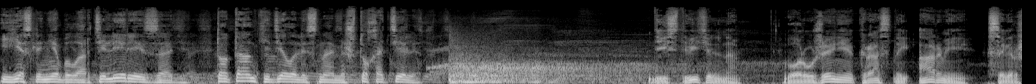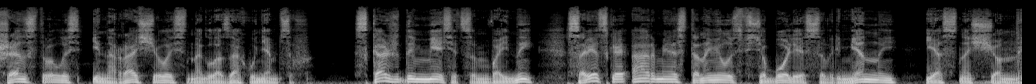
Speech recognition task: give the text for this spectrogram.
И если не было артиллерии сзади, то танки делали с нами, что хотели. Действительно, вооружение Красной Армии совершенствовалось и наращивалось на глазах у немцев. С каждым месяцем войны советская армия становилась все более современной и оснащенной.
